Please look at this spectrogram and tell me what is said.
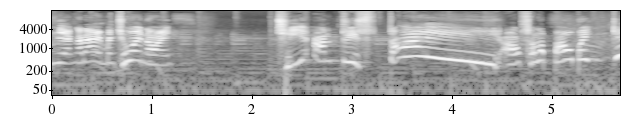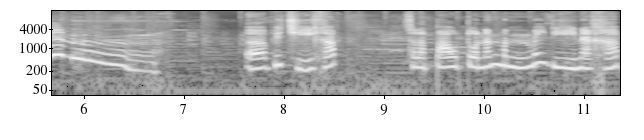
ำยังก็ได้มาช่วยหน่อยฉีอันติสไตเอาซาลาเปาไปกิน เออพี่ฉีครับซาลาเปาตัวนั้นมันไม่ดีนะครับ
